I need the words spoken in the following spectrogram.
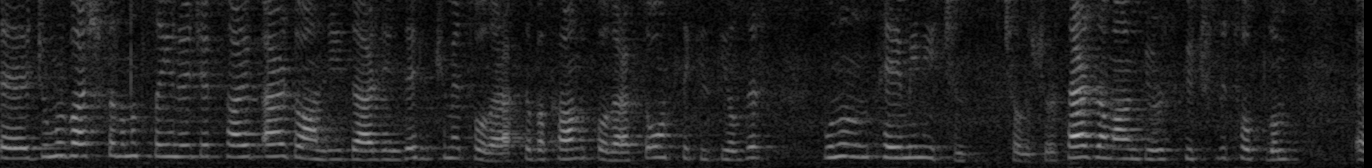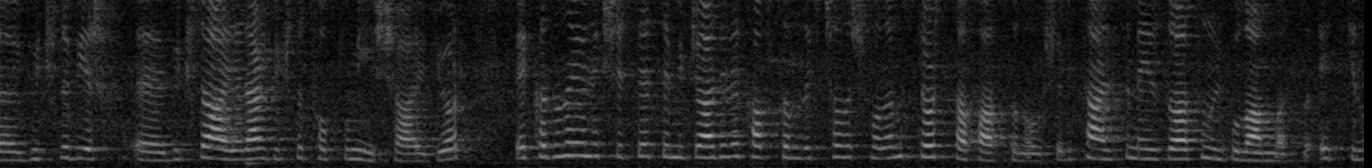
e, Cumhurbaşkanımız Sayın Recep Tayyip Erdoğan liderliğinde hükümet olarak da bakanlık olarak da 18 yıldır bunun temini için çalışıyoruz. Her zaman diyoruz güçlü toplum, e, güçlü bir e, güçlü aileler güçlü toplumu inşa ediyor. Ve kadına yönelik şiddetle mücadele kapsamındaki çalışmalarımız dört safhattan oluşuyor. Bir tanesi mevzuatın uygulanması, etkin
